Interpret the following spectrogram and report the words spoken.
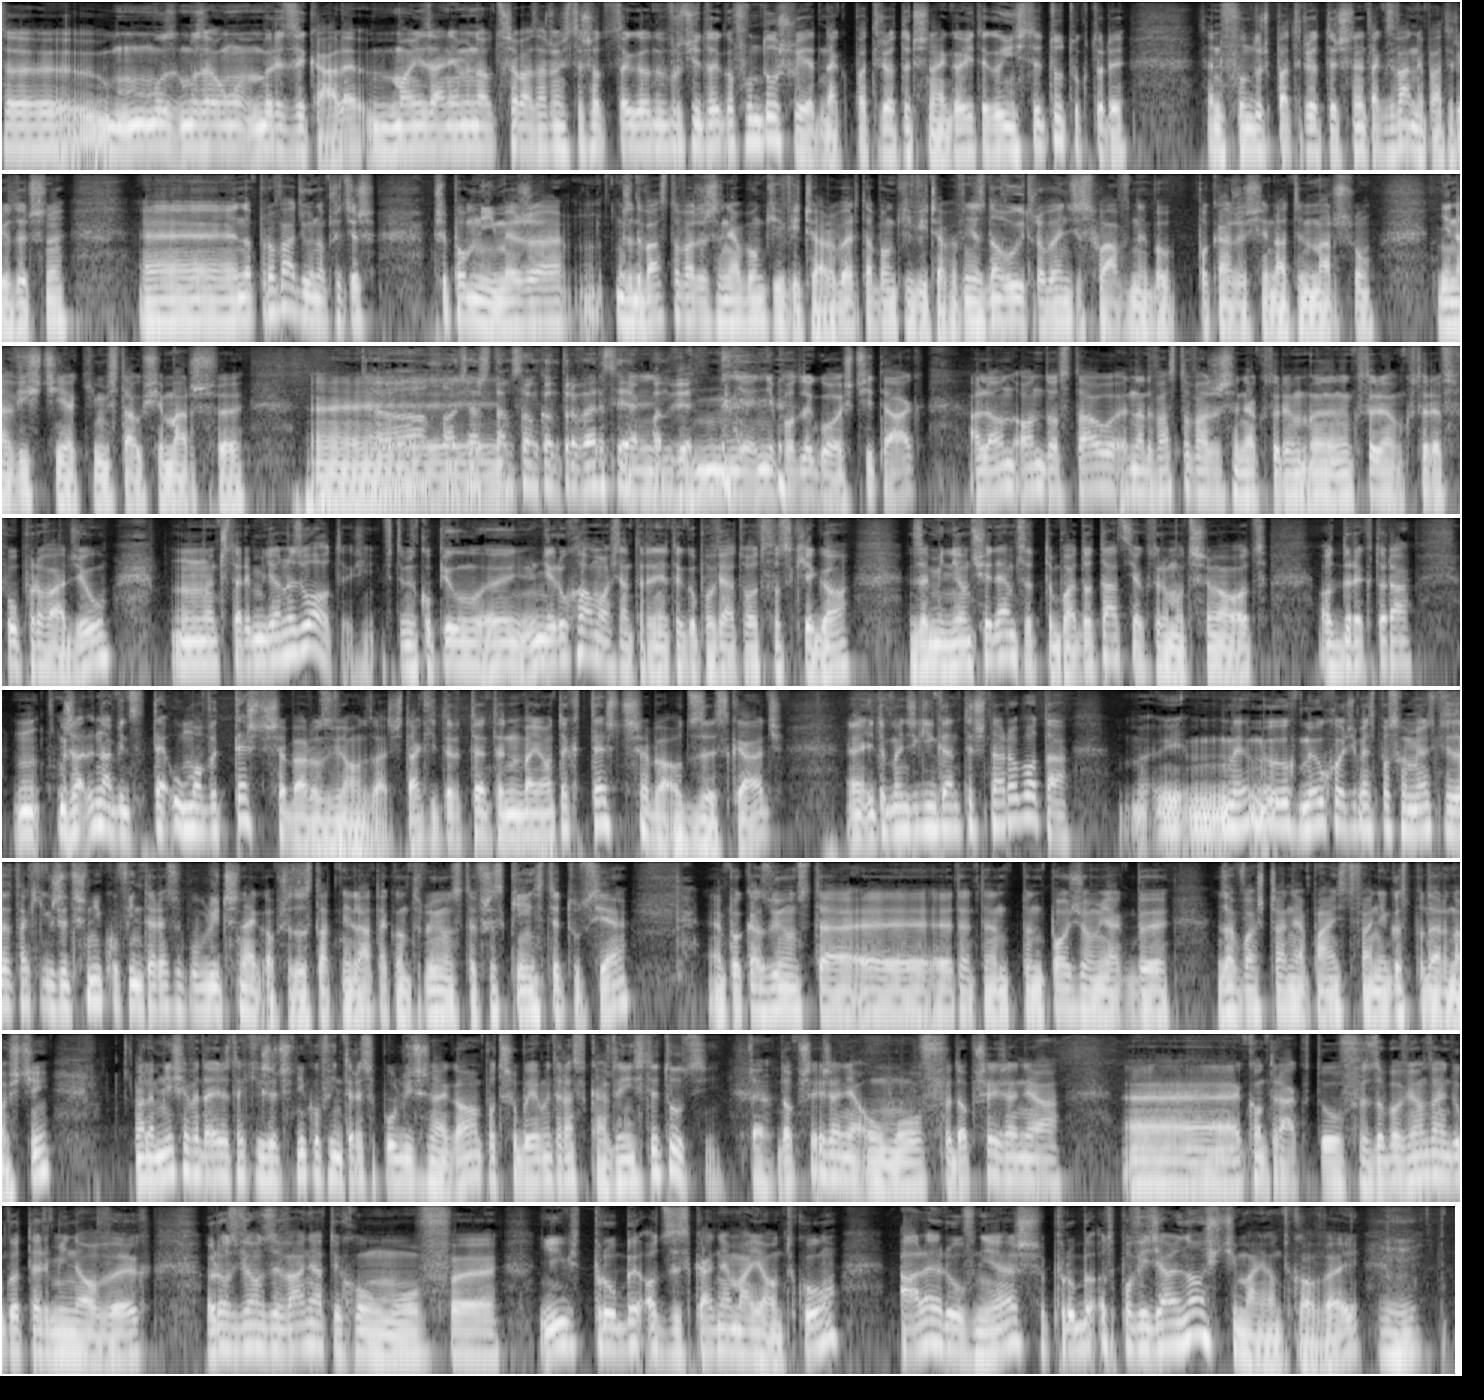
mu- Muzeum Ryzyka, ale moim zdaniem no, trzeba zacząć też od tego, wrócić do tego funduszu jednak patriotycznego i tego instytutu, który ten fundusz patriotyczny, tak zwany patriotyczny, e, no prowadził. No przecież przypomnijmy, że, że dwa stowarzyszenia Bąkiewicza, Roberta Bąkiewicza, pewnie znowu jutro będzie sławny, bo pokaże się na tym marszu nienawiści, jakim stał się marsz e, No, chociaż tam są kontrowersje, jak pan wie. nie, niepodległości, tak, ale on, on dostał na dwa stowarzyszenia, którym, e, które, które współprowadził, mm, 4 miliony złotych. W tym kupił e, nieruchomość na terenie tego powiatu otwockiego za milion siedemset. To była dotacja, którą otrzymał od, od dyrektora mm, Żaryna, więc te umowy też trzeba rozwiązać, tak, i te, te, ten majątek też trzeba odzyskać e, i to będzie gigantyczna robota. My, my, my uchodzimy z posłem Jońskim za takich rzeczników interesu publicznego przez ostatnie lata, kontrolując te wszystkie instytucje, e, pokazując te, e, ten, ten, ten poziom jakby zawłaszczania państwa, niegospodarności. Ale mnie się wydaje, że takich rzeczników interesu publicznego potrzebujemy teraz w każdej instytucji. Tak. Do przejrzenia umów, do przejrzenia e, kontraktów, zobowiązań długoterminowych, rozwiązywania tych umów e, i próby odzyskania majątku, ale również próby odpowiedzialności majątkowej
